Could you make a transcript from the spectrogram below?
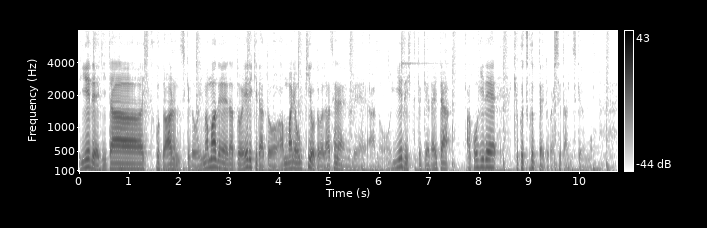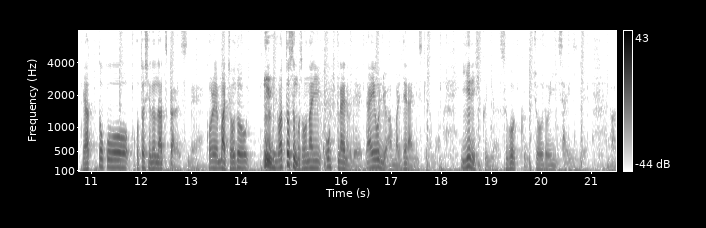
家でギター弾くことあるんですけど今までだとエレキだとあんまり大きい音が出せないのであの家で弾く時は大体アコギで曲作ったりとかしてたんですけどもやっとこう今年の夏からですねこれまあちょうど ワット数もそんなに大きくないので大音量あんまり出ないんですけども家で弾くにはすごくちょうどいいサイズであの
